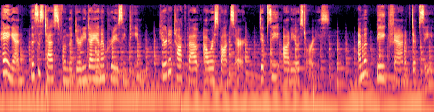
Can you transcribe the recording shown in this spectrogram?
Hey again, this is Tess from the Dirty Diana producing team, here to talk about our sponsor, Dipsea Audio Stories. I'm a big fan of Dipsea.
